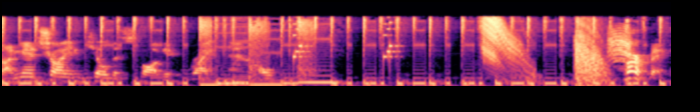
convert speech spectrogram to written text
So I'm gonna try and kill this Faucet right now. Perfect!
